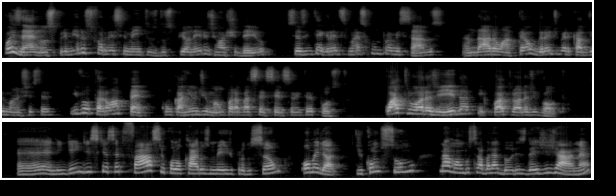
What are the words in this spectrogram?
Pois é, nos primeiros fornecimentos dos pioneiros de Rochdale, seus integrantes mais compromissados andaram até o grande mercado de Manchester e voltaram a pé, com carrinho de mão para abastecer seu entreposto. Quatro horas de ida e quatro horas de volta. É, ninguém disse que ia ser fácil colocar os meios de produção, ou melhor, de consumo, na mão dos trabalhadores desde já, né?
